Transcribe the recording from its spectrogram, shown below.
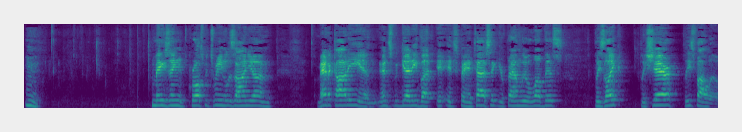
Mmm. Amazing cross between lasagna and manicotti and, and spaghetti, but it, it's fantastic. Your family will love this. Please like, please share, please follow.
